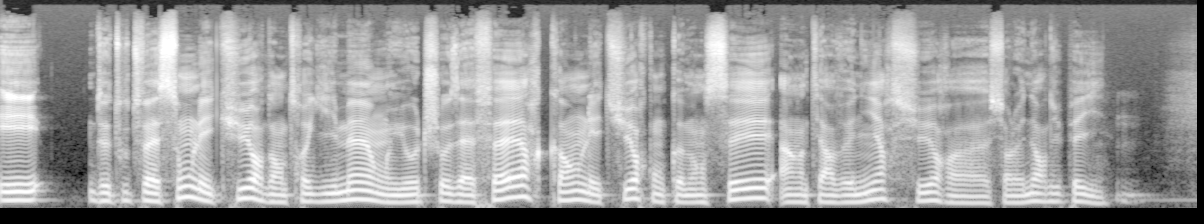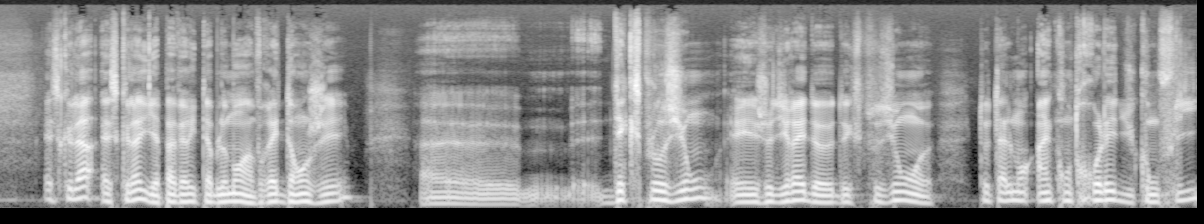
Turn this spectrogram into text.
Et de toute façon, les Kurdes, entre guillemets, ont eu autre chose à faire quand les Turcs ont commencé à intervenir sur, euh, sur le nord du pays. Est-ce que là, est-ce que là, il n'y a pas véritablement un vrai danger euh, d'explosion, et je dirais d'explosion euh, totalement incontrôlée du conflit,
